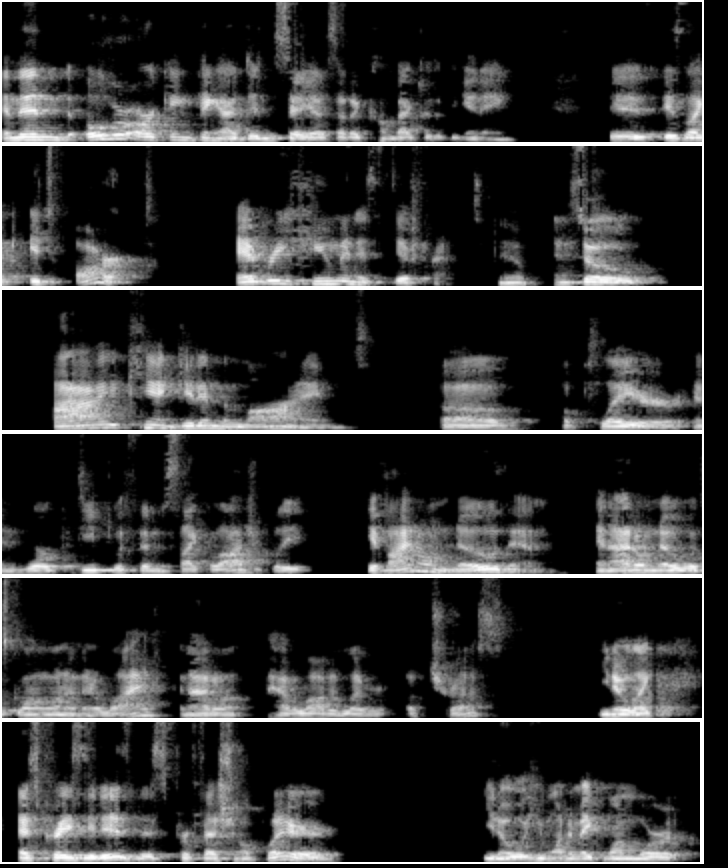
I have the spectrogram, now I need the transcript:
And then the overarching thing I didn't say, I said I'd come back to the beginning, is, is like it's art. Every human is different. Yep. And so I can't get in the mind of a player and work deep with them psychologically if I don't know them and I don't know what's going on in their life and I don't have a lot of level of trust. You know, like as crazy it is, this professional player, you know, he wanted to make one more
